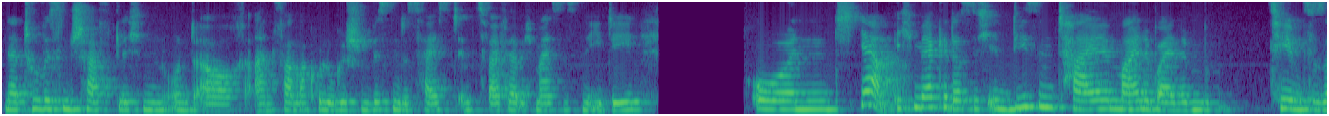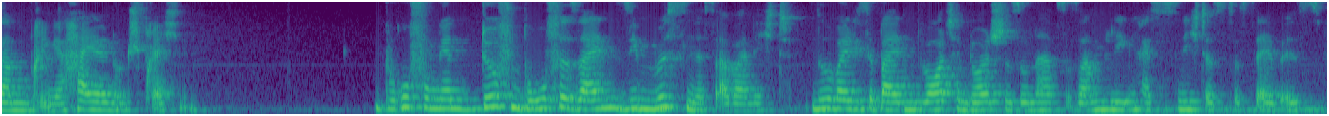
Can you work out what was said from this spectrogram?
naturwissenschaftlichen und auch an pharmakologischen Wissen. Das heißt, im Zweifel habe ich meistens eine Idee. Und ja, ich merke, dass ich in diesem Teil meine beiden Themen zusammenbringe, heilen und sprechen. Berufungen dürfen Berufe sein, sie müssen es aber nicht. Nur weil diese beiden Worte im Deutschen so nah zusammenliegen, heißt es nicht, dass es dasselbe ist.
